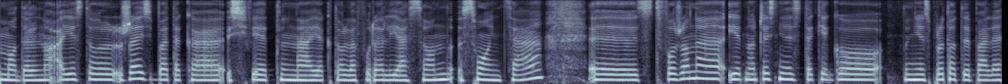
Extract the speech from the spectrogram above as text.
model no a jest jest to rzeźba taka świetlna, jak to La Fureliason, słońca, y, stworzona jednocześnie z takiego, nie jest prototyp, ale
